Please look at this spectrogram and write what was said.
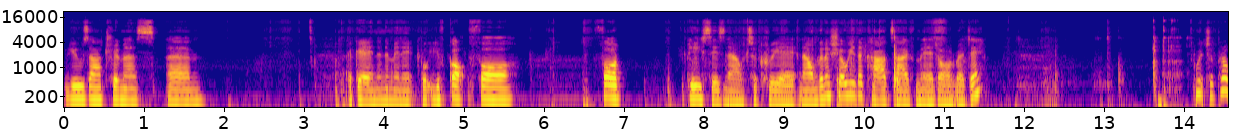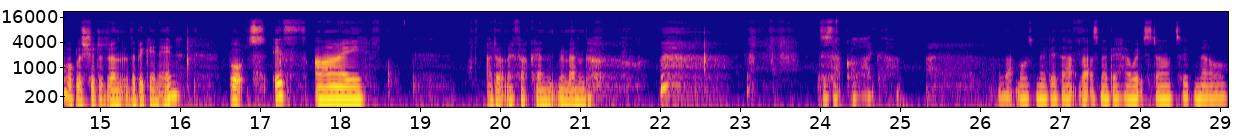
use our trimmers um, again in a minute, but you've got four, four pieces now to create. Now I'm going to show you the cards I've made already which I probably should have done at the beginning. But if I, I don't know if I can remember. Does that go like that? That was maybe that. That's maybe how it started. No.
